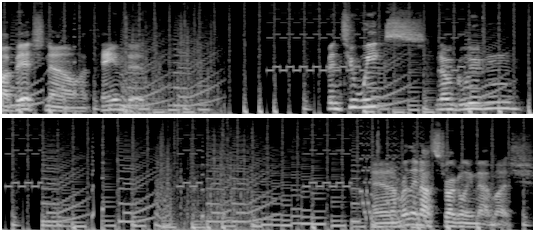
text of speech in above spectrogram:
My bitch now. I've tamed it. It's been two weeks, no gluten. And I'm really not struggling that much.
